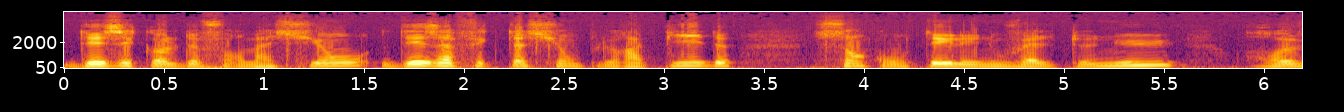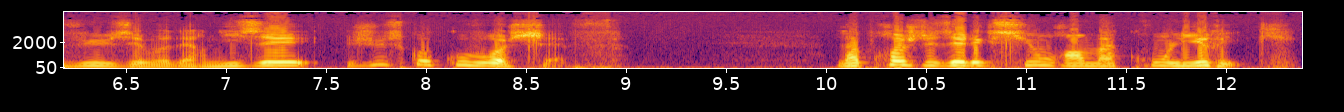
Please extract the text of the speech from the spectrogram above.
des écoles de formation, des affectations plus rapides, sans compter les nouvelles tenues, revues et modernisées, jusqu'au couvre-chef. L'approche des élections rend Macron lyrique.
